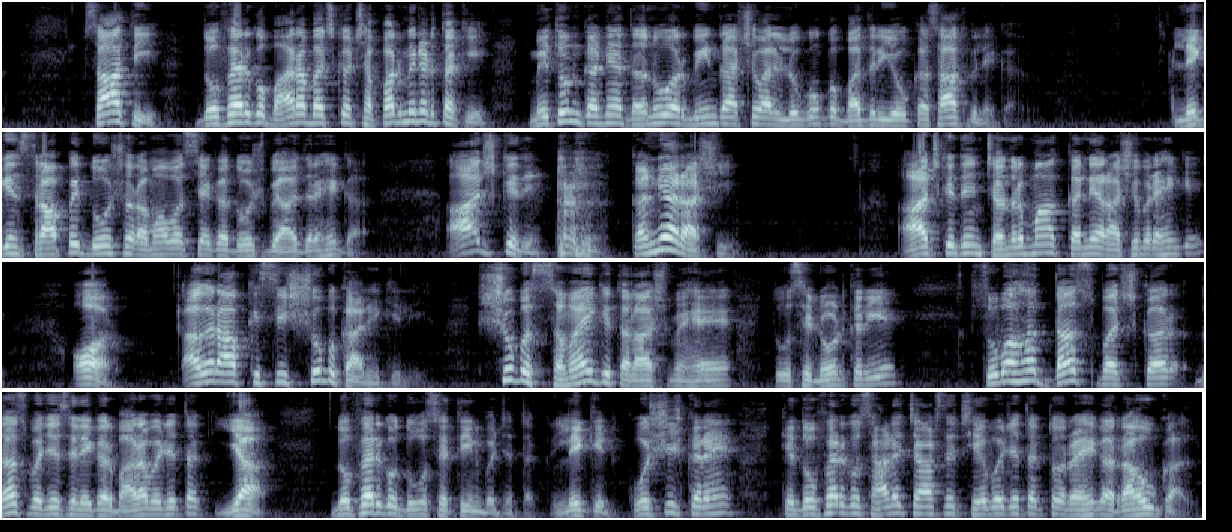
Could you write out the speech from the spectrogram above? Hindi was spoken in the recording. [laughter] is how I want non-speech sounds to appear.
साथ ही दोपहर को बारह बजकर छप्पन मिनट तक ही मिथुन कन्या धनु और मीन राशि वाले लोगों को भद्र योग का साथ मिलेगा। लेकिन श्रापित दोष और अमावस्या का दोष भी आज रहेगा। आज के दिन [clears throat] कन्या राशि, आज के दिन चंद्रमा कन्या राशि में रहेंगे और अगर आप किसी शुभ कार्य के लिए, शुभ समय की तलाश में है तो उसे नोट करिए। सुबह दस बजकर, दस बजे से लेकर बारह बजे तक या दोपहर को दो से तीन बजे तक। लेकिन कोशिश करें कि दोपहर को साढ़े चार से छह बजे तक तो रहेगा राहु काल।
